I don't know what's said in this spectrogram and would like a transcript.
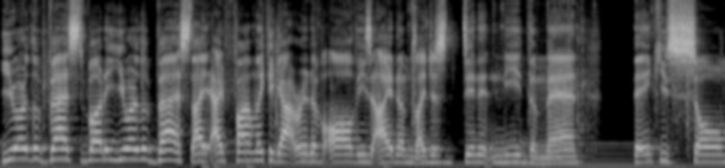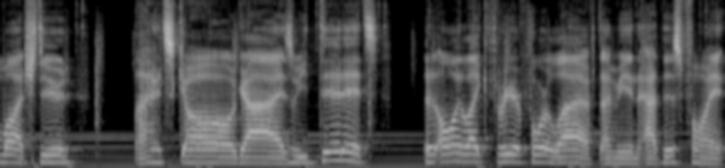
You are the best, buddy. You are the best. I, I finally got rid of all these items. I just didn't need them, man. Thank you so much, dude. Let's go, guys. We did it. There's only like three or four left. I mean, at this point,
